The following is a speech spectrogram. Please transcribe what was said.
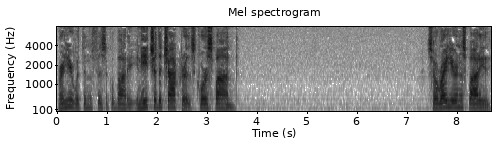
right here within the physical body. And each of the chakras correspond. So, right here in this body,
